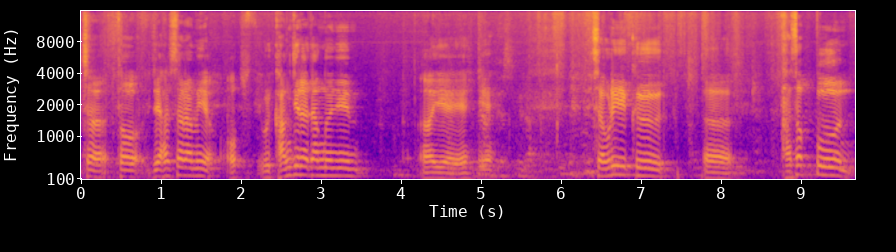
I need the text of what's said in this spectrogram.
자, 더 이제 할 사람이 없, 우리 강진아 장로님, 아, 예, 예, 예. 자, 우리 그, 어, 다섯 분,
